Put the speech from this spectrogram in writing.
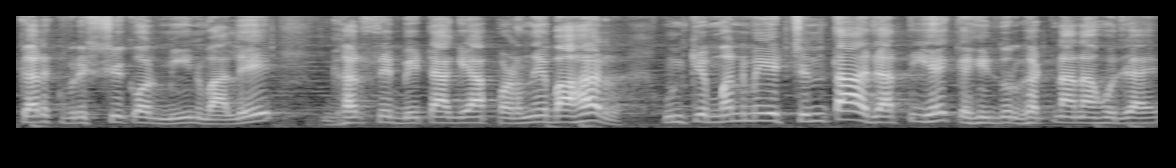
कर्क, वृश्चिक और मीन वाले, घर से बेटा गया, पढ़ने बाहर, उनके मन में ये चिंता आ जाती है, कहीं दुर्घटना ना हो जाए।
